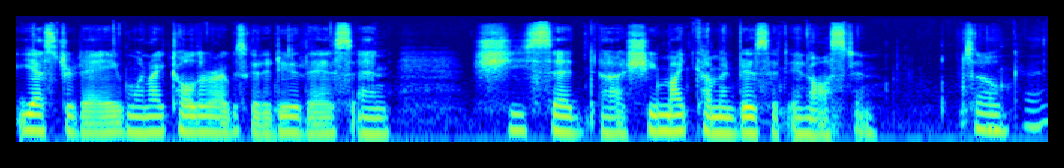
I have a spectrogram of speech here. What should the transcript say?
yesterday when I told her I was going to do this, and she said uh, she might come and visit in Austin. So, Okay.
